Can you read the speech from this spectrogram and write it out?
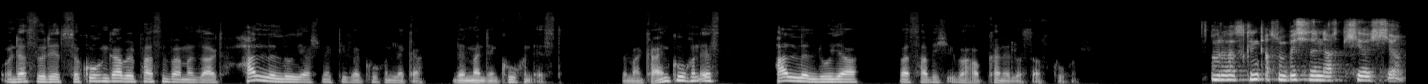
Und das würde jetzt zur Kuchengabel passen, weil man sagt, Halleluja, schmeckt dieser Kuchen lecker, wenn man den Kuchen isst. Wenn man keinen Kuchen isst, Halleluja, was habe ich überhaupt keine Lust auf Kuchen. Oder es klingt auch so ein bisschen nach Kirche.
